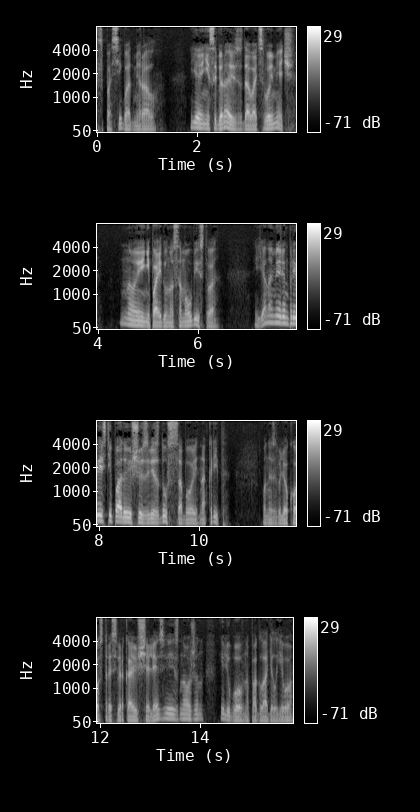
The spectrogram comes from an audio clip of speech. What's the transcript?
«Спасибо, адмирал. Я и не собираюсь сдавать свой меч, но и не пойду на самоубийство». Я намерен привести падающую звезду с собой на Крит. Он извлек острое сверкающее лезвие из ножен и любовно погладил его.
